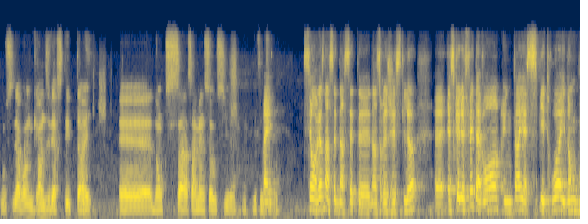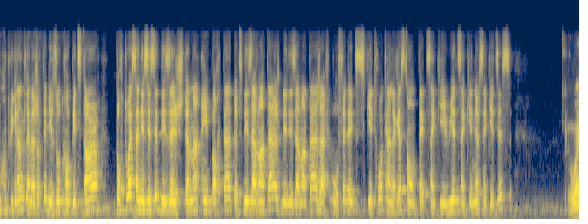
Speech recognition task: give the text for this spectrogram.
aussi d'avoir une grande diversité de tailles. Euh, donc, ça, ça, amène ça aussi, ben, si on reste dans, cette, dans, cette, euh, dans ce registre-là, euh, est-ce que le fait d'avoir une taille à 6 pieds 3 et donc beaucoup plus grande que la majorité des autres compétiteurs, pour toi, ça nécessite des ajustements importants? As-tu des avantages ou des désavantages au fait d'être 6 pieds 3 quand le reste sont peut-être 5 pieds 8, 5 pieds 9, 5 pieds 10? Oui.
